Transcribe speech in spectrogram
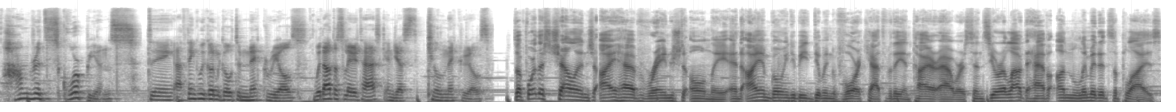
100 scorpions. Thing, I think we're gonna go to Nechryaels without the Slayer task and just kill Nechryaels. So for this challenge, I have ranged only, and I am going to be doing Vorkath for the entire hour, since you're allowed to have unlimited supplies.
